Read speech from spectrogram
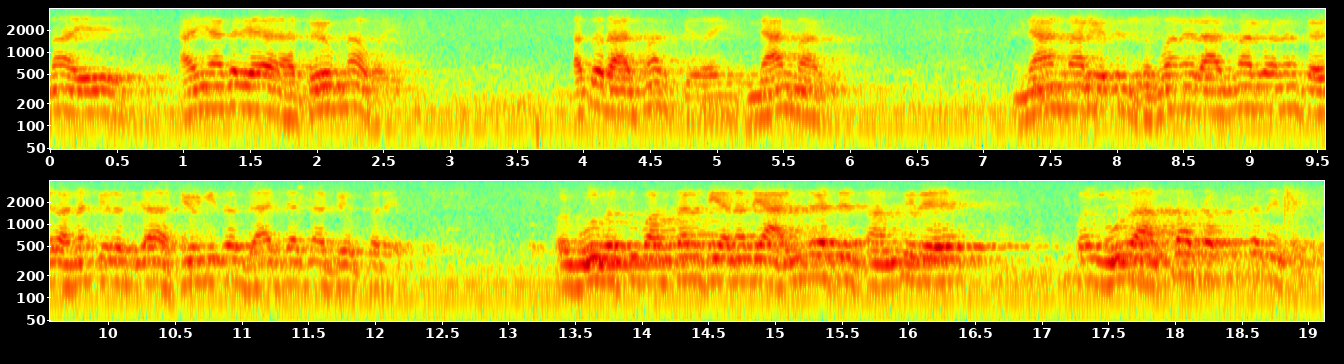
ના, એ અહીંયા આગળ હઠયોગ ના હોય. આ તો રાજમાર્ગ કહેવાય જ્ઞાન માર્ગ જ્ઞાન માર્ગ એટલે ભગવાને રાજમાર્ગ અને કહ્યું અનંત બીજા હઠયોગી તો જાત જાતના હઠયોગ કરે. પણ મૂળ વસ્તુ પામતા નથી એનાથી આનંદ રહે છે શાંતિ રહે. પણ મૂળ આત્મા પ્રપુષ્ટ નહીં થાય.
